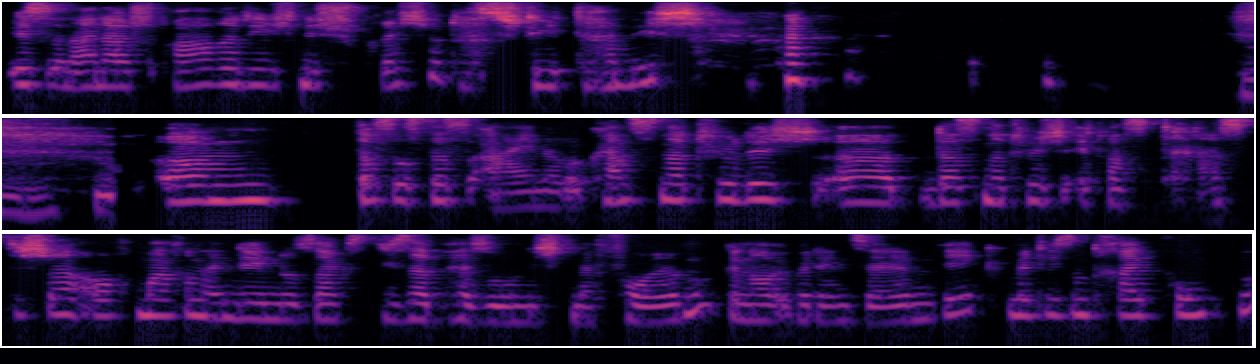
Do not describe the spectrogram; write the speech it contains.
ist in einer Sprache, die ich nicht spreche, das steht da nicht. mhm. ähm, das ist das eine. Du kannst natürlich äh, das natürlich etwas drastischer auch machen, indem du sagst, dieser Person nicht mehr folgen, genau über denselben Weg mit diesen drei Punkten.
